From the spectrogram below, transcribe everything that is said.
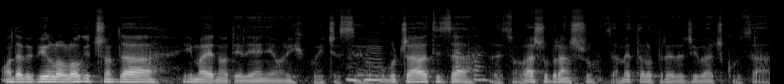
Onda bi bilo logično da ima jedno odjeljenje onih koji će se mm -hmm. obučavati za, recimo, vašu branšu, za metaloprerađivačku, za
